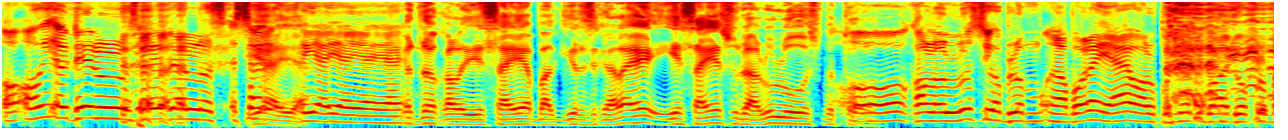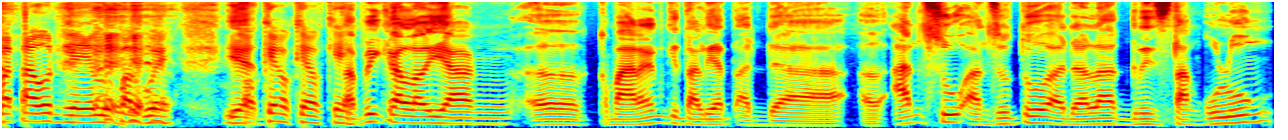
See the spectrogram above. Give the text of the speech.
Oh, oh iya udah lulus, oh, udah lulus. Sorry, Iya, iya. iya, iya, iya. Betul kalau ya saya bagir segala eh ya saya sudah lulus betul. Oh, kalau lulus juga belum nggak boleh ya, walaupun dia di bawah 24 tahun ya, ya lupa gue. Iya. Oke, oke, oke. Tapi kalau yang eh, kemarin kita lihat ada eh, Ansu, Ansu tuh adalah Green Stangkulung.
